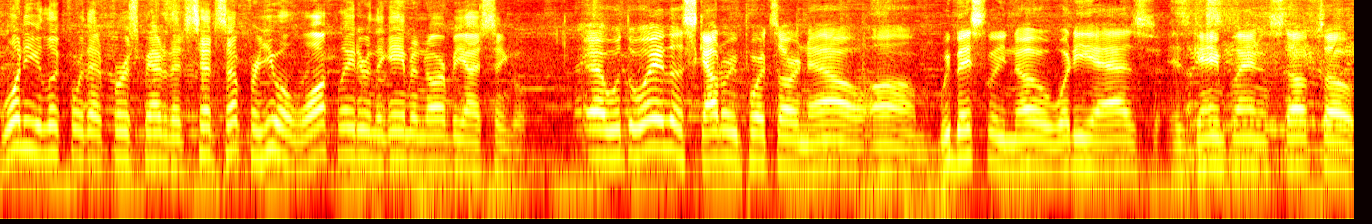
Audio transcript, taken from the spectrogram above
What do you look for that first batter that sets up for you a walk later in the game and an RBI single? Yeah, with the way the scouting reports are now, um, we basically know what he has, his game plan and stuff. So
